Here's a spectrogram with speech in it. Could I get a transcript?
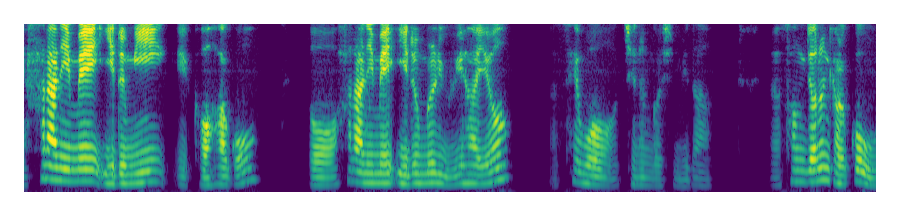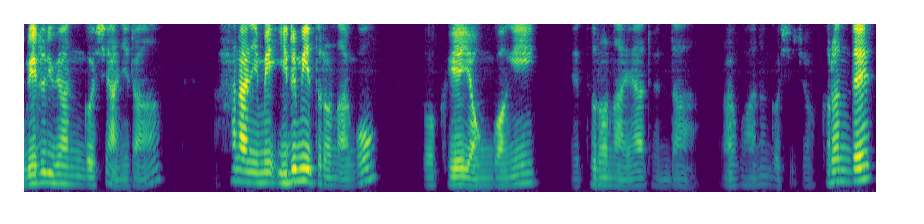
하나님의 이름이 거하고 또 하나님의 이름을 위하여 세워지는 것입니다. 성전은 결코 우리를 위한 것이 아니라 하나님의 이름이 드러나고 또 그의 영광이 드러나야 된다라고 하는 것이죠. 그런데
